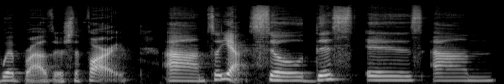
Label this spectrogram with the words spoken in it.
web browser Safari. Um, so yeah, so this is. Um,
